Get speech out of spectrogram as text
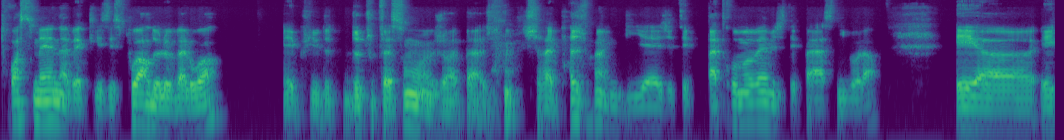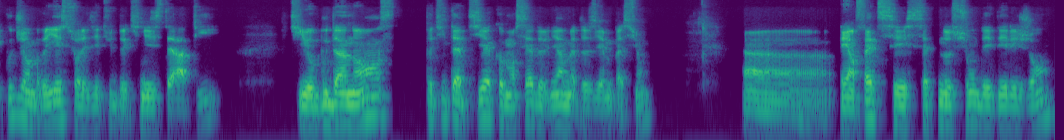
trois semaines avec les espoirs de Levallois. Et puis, de, toute façon, euh, j'aurais pas, j'aurais pas joué un billet. J'étais pas trop mauvais, mais j'étais pas à ce niveau-là. Et, et, écoute, j'ai embrayé sur les études de kinésithérapie, qui, au bout d'un an, petit à petit, a commencé à devenir ma deuxième passion. Et en fait, c'est cette notion d'aider les gens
